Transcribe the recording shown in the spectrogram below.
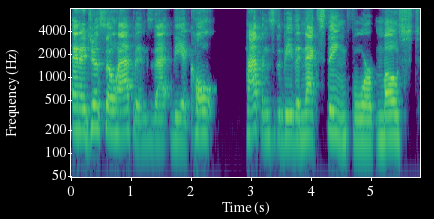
And it just so happens that the occult happens to be the next thing for most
